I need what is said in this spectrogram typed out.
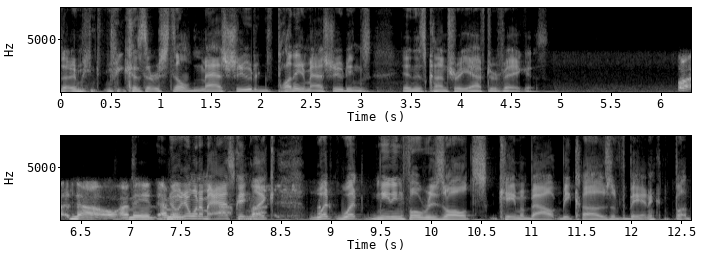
I mean, because there were still mass shootings, plenty of mass shootings in this country after Vegas. Well, no, I mean, I no, mean, you know what I'm asking? like, what what meaningful results came about because of the banning of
